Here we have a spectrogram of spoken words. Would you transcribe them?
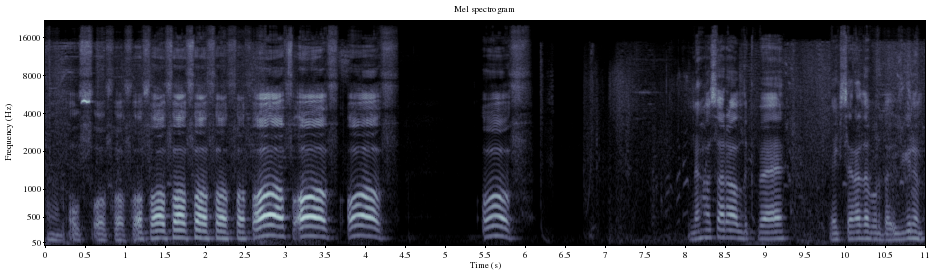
Tamam. Of of of of of of of of of of of of of. Ne hasar aldık be. Vexena da burada. Üzgünüm.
